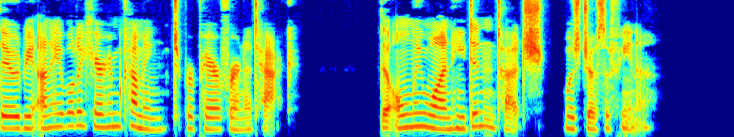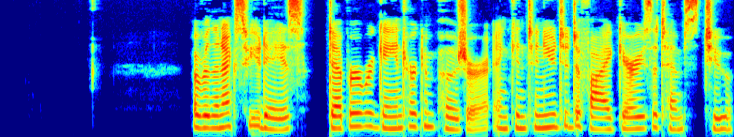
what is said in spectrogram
they would be unable to hear him coming to prepare for an attack. The only one he didn't touch was Josefina. Over the next few days, Deborah regained her composure and continued to defy Gary's attempts to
